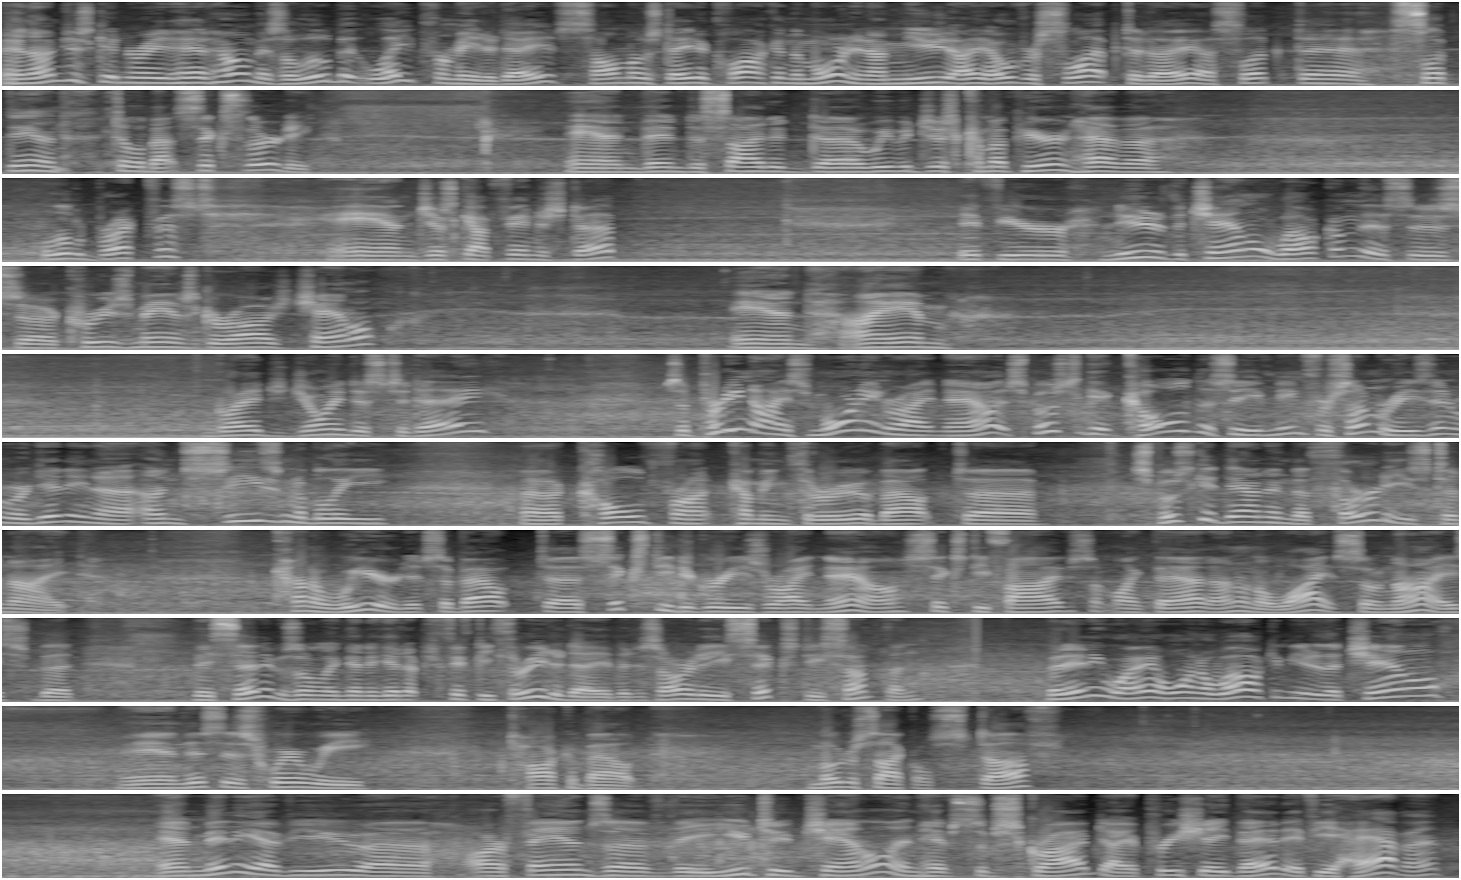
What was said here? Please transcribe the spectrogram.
and I'm just getting ready to head home. It's a little bit late for me today. It's almost 8 o'clock in the morning. I'm I overslept today. I slept uh, slept in till about 6.30 and then decided uh, we would just come up here and have a, a little breakfast and just got finished up if you're new to the channel, welcome. This is uh, Cruise Man's Garage channel. And I am glad you joined us today. It's a pretty nice morning right now. It's supposed to get cold this evening. For some reason, we're getting an unseasonably uh, cold front coming through. About uh, supposed to get down in the 30s tonight kind of weird. It's about uh, 60 degrees right now, 65, something like that. I don't know why it's so nice, but they said it was only going to get up to 53 today, but it's already 60 something. But anyway, I want to welcome you to the channel, and this is where we talk about motorcycle stuff. And many of you uh, are fans of the YouTube channel and have subscribed. I appreciate that. If you haven't,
